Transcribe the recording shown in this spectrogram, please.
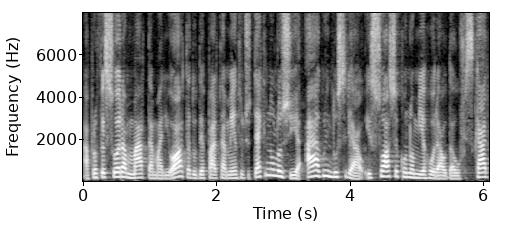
A professora Marta Mariota, do Departamento de Tecnologia Agroindustrial e Socioeconomia Rural da UFSCar,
